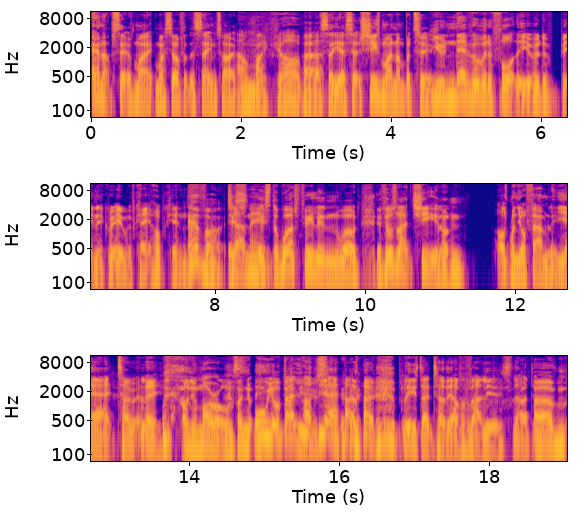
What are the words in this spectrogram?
and upset with my myself at the same time. Oh my God. uh, so yeah, so she's my number two. you never would have thought that you would have been agreeing with Kate Hopkins. Ever. Do you know it's, what I mean? it's the worst feeling in the world. It feels like cheating on On- on your family. Yeah, totally. On your morals. On your, all your values. yeah, I know. Please don't tell the other values. That. Um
